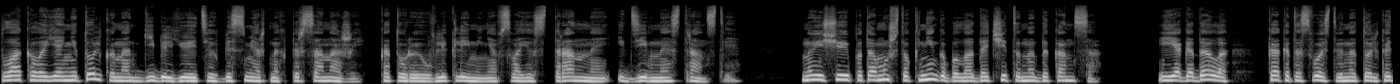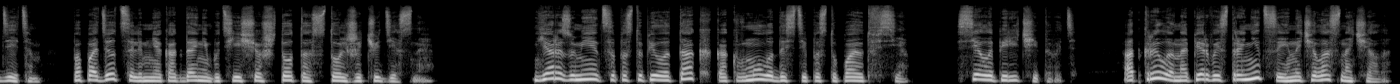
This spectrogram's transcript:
Плакала я не только над гибелью этих бессмертных персонажей, которые увлекли меня в свое странное и дивное странствие, но еще и потому, что книга была дочитана до конца. И я гадала, как это свойственно только детям, попадется ли мне когда-нибудь еще что-то столь же чудесное. Я, разумеется, поступила так, как в молодости поступают все. Села перечитывать. Открыла на первой странице и начала сначала.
